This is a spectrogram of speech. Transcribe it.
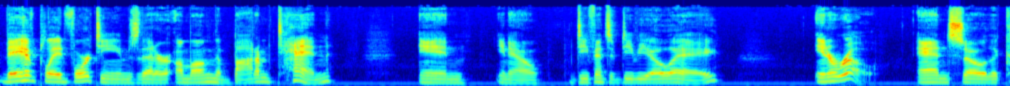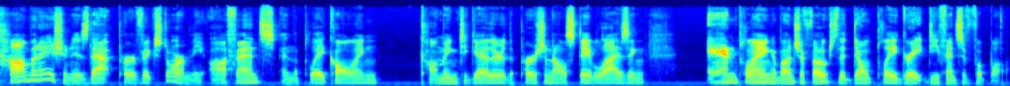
they have played four teams that are among the bottom 10 in, you know, defensive DVOA in a row. And so the combination is that perfect storm the offense and the play calling coming together, the personnel stabilizing, and playing a bunch of folks that don't play great defensive football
